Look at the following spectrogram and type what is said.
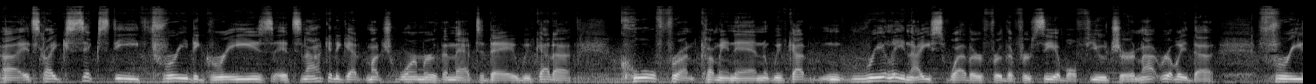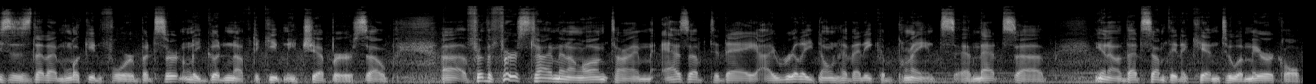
Uh, it's like 63 degrees. It's not going to get much warmer than that today. We've got a cool front coming in. We've got really nice weather for the foreseeable future. Not really the freezes that I'm looking for, but certainly good enough to keep me chipper. So, uh, for the first time in a long time, as of today, I really don't have any complaints, and that's. Uh, you know, that's something akin to a miracle.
